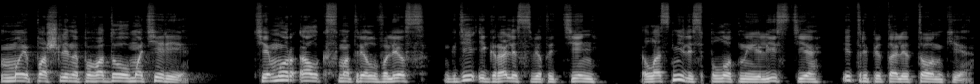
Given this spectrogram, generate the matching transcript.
«Мы пошли на поводу у материи». Тимур Алк смотрел в лес, где играли свет и тень, лоснились плотные листья и трепетали тонкие.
